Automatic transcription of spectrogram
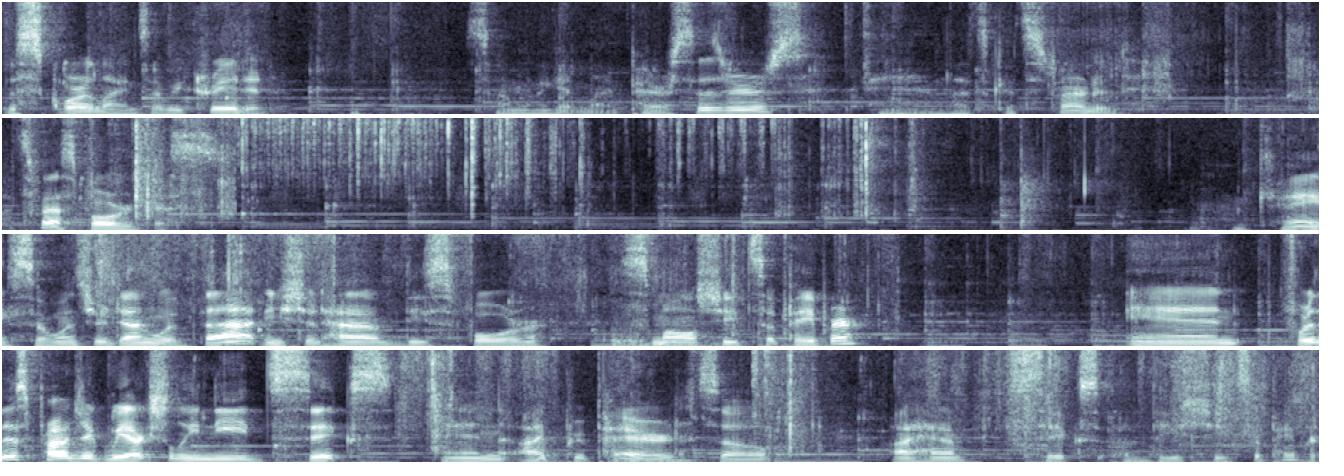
the score lines that we created. So I'm gonna get my pair of scissors and let's get started. Let's fast forward this. Okay, so once you're done with that, you should have these four small sheets of paper. And for this project, we actually need six, and I prepared, so I have six of these sheets of paper.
